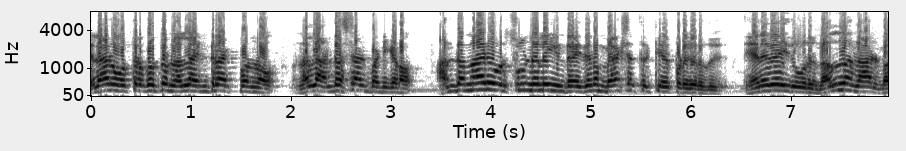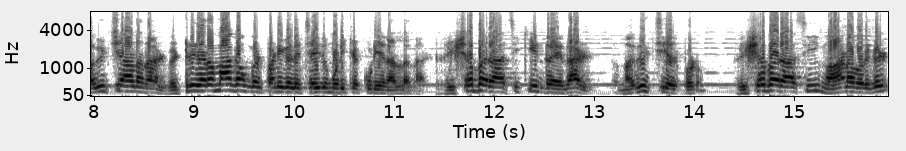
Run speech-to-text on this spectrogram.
எல்லாரும் ஒருத்தருக்கு ஒருத்தர் நல்லா இன்டராக்ட் பண்ணணும் நல்லா அண்டர்ஸ்டாண்ட் பண்ணிக்கணும். அந்த மாதிரி ஒரு சூழ்நிலை இன்றைய தினம் மேஷத்திற்கு ஏற்படுகிறது. எனவே இது ஒரு நல்ல நாள் மகிழ்ச்சியான நாள் வெற்றிகரமாக உங்கள் பணிகளை செய்து முடிக்கக்கூடிய நல்ல நாள். ரிஷப ராசிக்கு இன்றைய நாள் மகிழ்ச்சி ஏற்படும். ரிஷப ராசி மாணவர்கள்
